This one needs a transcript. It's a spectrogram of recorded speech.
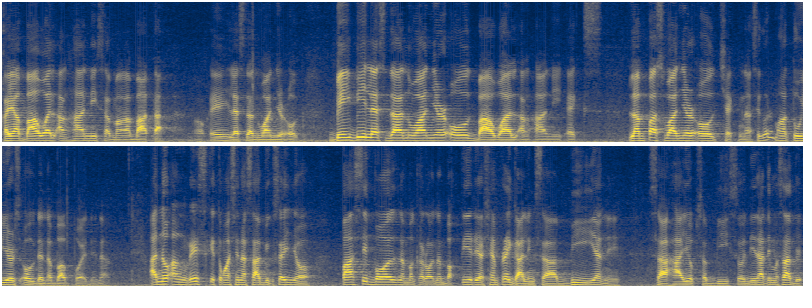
Kaya bawal ang honey sa mga bata. Okay? Less than one year old. Baby less than one year old, bawal ang honey X. Lampas one year old, check na. Siguro mga two years old and above pwede na. Ano ang risk? Ito nga sinasabi ko sa inyo, possible na magkaroon ng bacteria. Siyempre, galing sa bee yan eh. Sa hayop, sa bee. So, hindi natin masabi.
